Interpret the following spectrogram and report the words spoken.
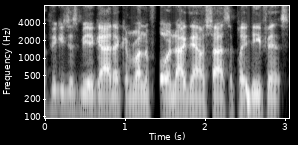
if he could just be a guy that can run the floor, knock down shots, and play defense,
